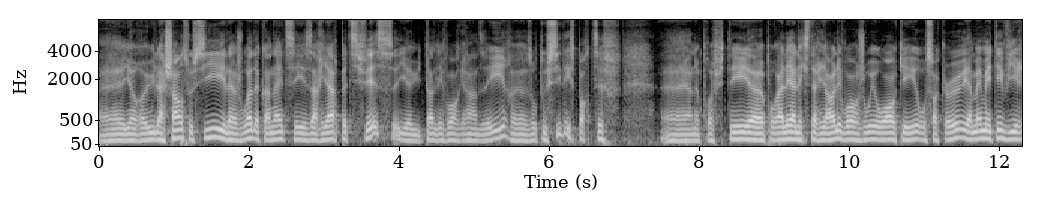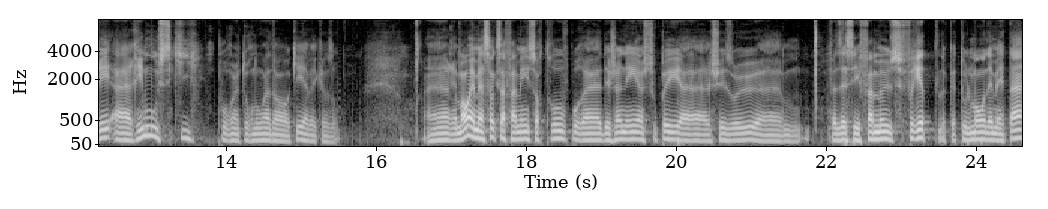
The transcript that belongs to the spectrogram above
il aura eu la chance aussi et la joie de connaître ses arrière-petits-fils. Il a eu le temps de les voir grandir. Eux autres aussi, des sportifs. Euh, on a profité euh, pour aller à l'extérieur, les voir jouer au hockey, au soccer. Il a même été viré à Rimouski pour un tournoi de hockey avec eux autres. Euh, Raymond aimait ça que sa famille se retrouve pour un déjeuner, un souper chez eux. il faisait ces fameuses frites que tout le monde aimait tant.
